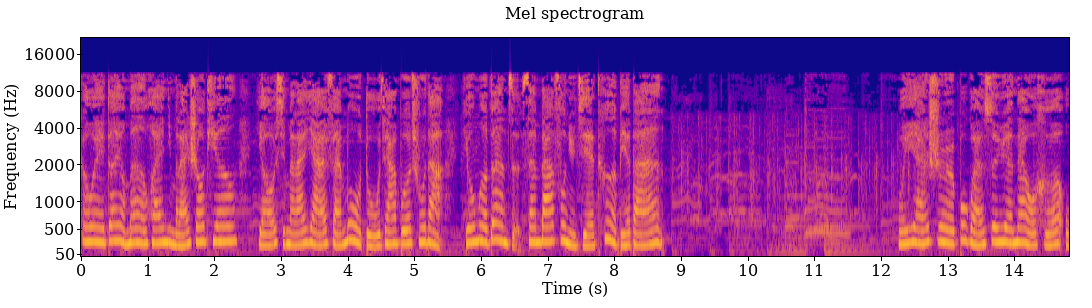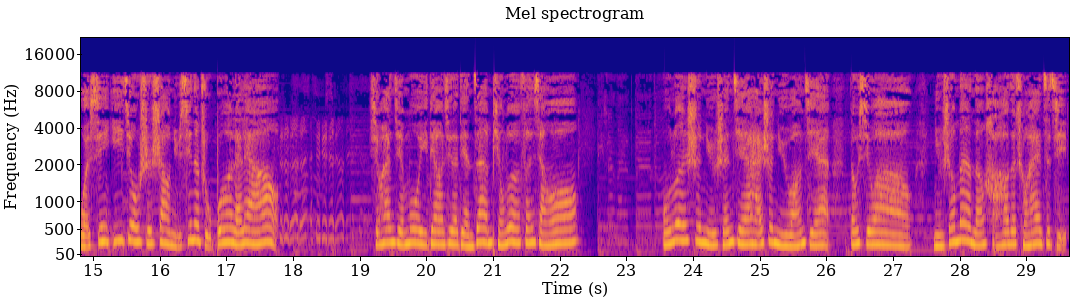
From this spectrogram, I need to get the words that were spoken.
各位端友们，欢迎你们来收听由喜马拉雅 FM 独家播出的幽默段子三八妇女节特别版。我依然是不管岁月奈我何，我心依旧是少女心的主播聊聊。喜欢节目一定要记得点赞、评论、分享哦。无论是女神节还是女王节，都希望女生们能好好的宠爱自己，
